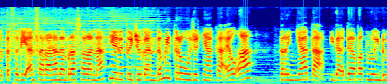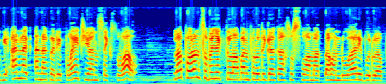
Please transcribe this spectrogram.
Ketersediaan sarana dan prasarana yang ditujukan demi terwujudnya KLA ternyata tidak dapat melindungi anak-anak dari pelecehan seksual. Laporan sebanyak 83 kasus selama tahun 2021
